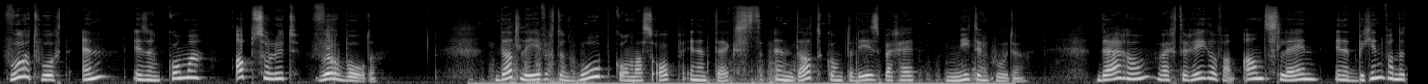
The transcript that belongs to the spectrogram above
voor het woord en is een komma absoluut verboden. Dat levert een hoop komma's op in een tekst en dat komt de leesbaarheid niet ten goede. Daarom werd de regel van Anslijn in het begin van de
